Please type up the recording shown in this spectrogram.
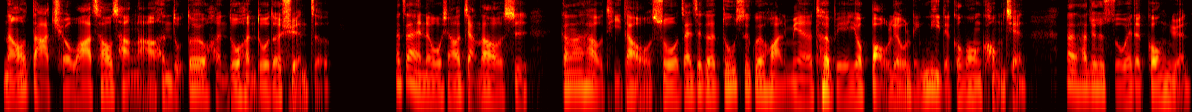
然后打球啊、操场啊，很多都有很多很多的选择。那再来呢，我想要讲到的是，刚刚他有提到说，在这个都市规划里面呢，特别有保留邻里的公共空间，那它就是所谓的公园。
